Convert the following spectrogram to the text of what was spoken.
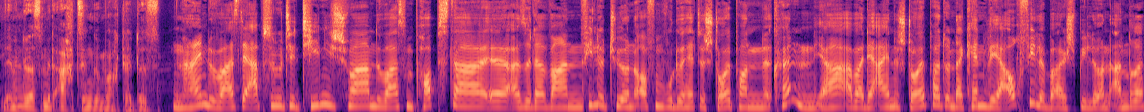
wenn du das mit 18 gemacht hättest. Nein, du warst der absolute Teenie-Schwarm. Du warst ein Popstar. Äh, also da waren viele Türen offen, wo du hättest stolpern können, ja. Aber der eine stolpert und da kennen wir ja auch viele Beispiele und andere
